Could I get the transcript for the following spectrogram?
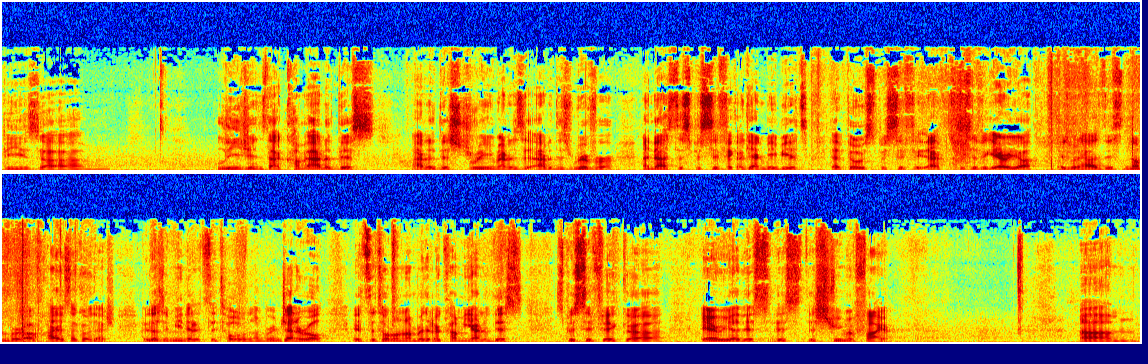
these um, legions that come out of this out of this stream, out of this, out of this river, and that's the specific. Again, maybe it's that those specific that specific area is what has this number of Chayos Hakodesh. But it doesn't mean that it's the total number in general. It's the total number that are coming out of this specific uh, area, this this this stream of fire. Um,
